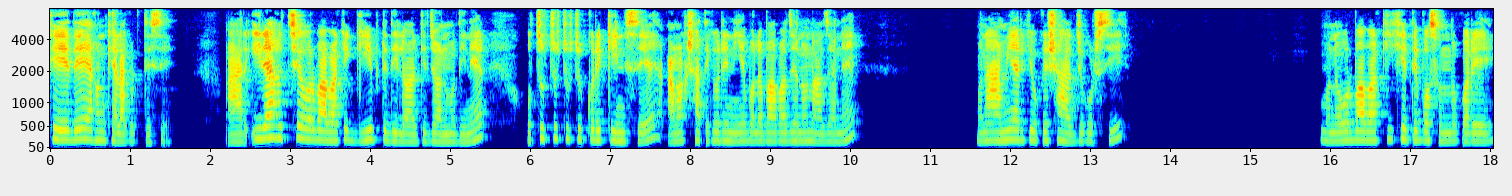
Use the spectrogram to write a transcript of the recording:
খেয়ে দিয়ে এখন খেলা করতেছে। আর ইরা হচ্ছে ওর বাবাকে গিফট দিল আর কি জন্মদিনের। ও চুপ চুপ চুপ চুপ করে কিনছে, আমাকে সাথে করে নিয়ে বলে, বাবা যেন না জানে। মানে আমি আর কি ওকে সাহায্য করছি। মানে ওর বাবা কি খেতে পছন্দ করে?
